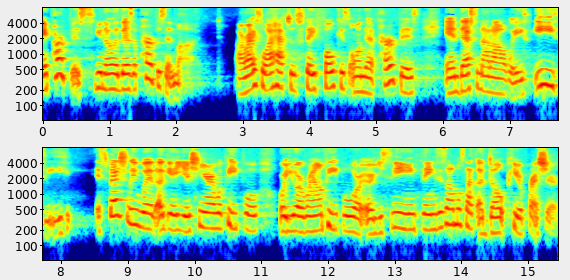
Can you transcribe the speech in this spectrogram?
a purpose. You know, there's a purpose in mind. All right, so I have to stay focused on that purpose, and that's not always easy especially when again you're sharing with people or you're around people or, or, you're seeing things it's almost like adult peer pressure.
